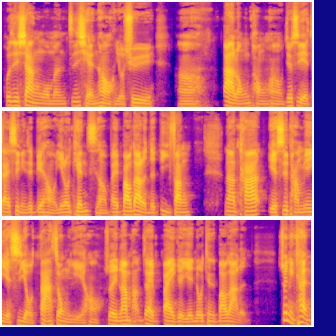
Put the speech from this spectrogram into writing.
或是像我们之前哈有去，嗯，大龙童哈，就是也在士林这边哈，阎罗天子哈拜包大人的地方，那他也是旁边也是有大众爷哈，所以那旁再拜一个阎罗天子包大人，所以你看。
